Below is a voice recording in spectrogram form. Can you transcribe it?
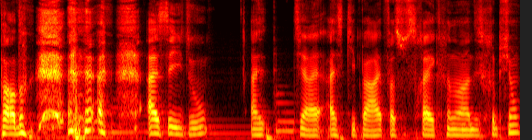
pardon, assez tout, tiré à ce qui paraît. De ce sera écrit dans la description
